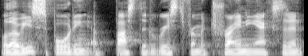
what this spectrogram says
although he is sporting a busted wrist from a training accident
